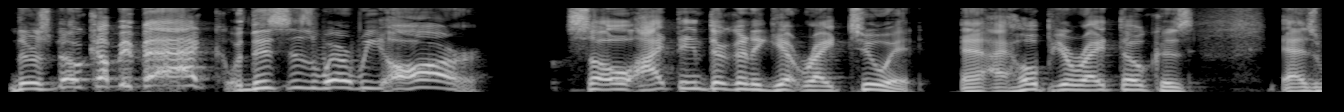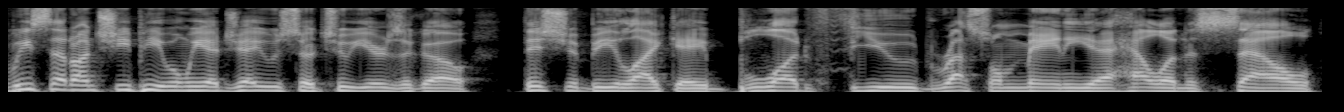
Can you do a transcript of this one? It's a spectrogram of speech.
There's no coming back. This is where we are. So I think they're going to get right to it. And I hope you're right, though, because as we said on GP when we had Jey Uso two years ago, this should be like a blood feud, WrestleMania, Hell in a Cell,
